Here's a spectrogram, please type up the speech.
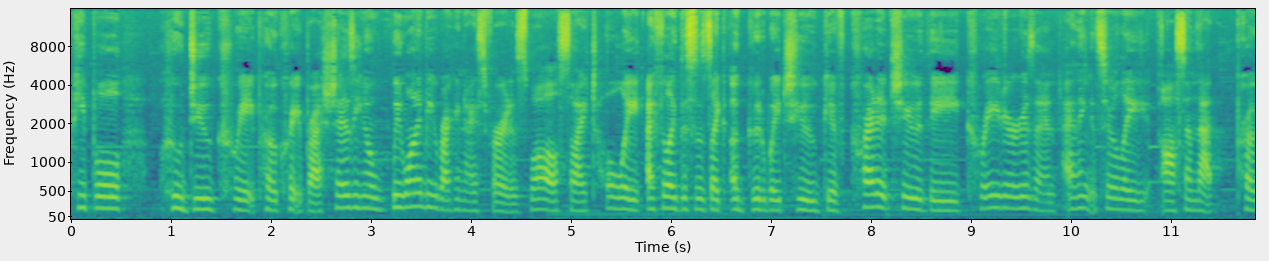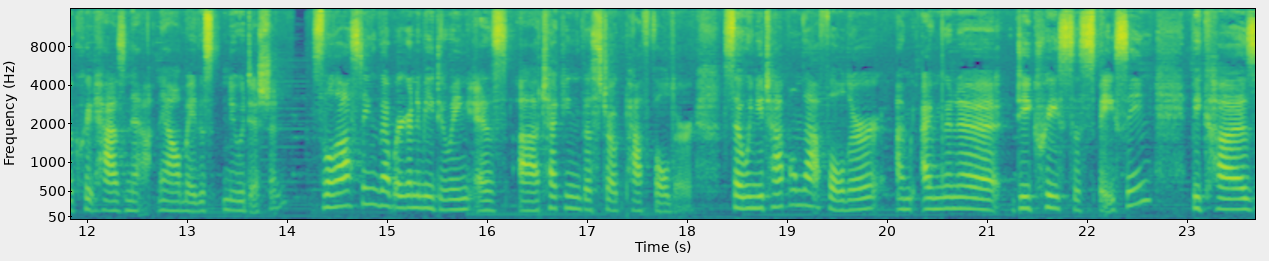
people who do create Procreate brushes, you know, we want to be recognized for it as well. So I totally, I feel like this is like a good way to give credit to the creators. And I think it's really awesome that Procreate has now made this new addition. So the last thing that we're going to be doing is uh, checking the stroke path folder. So when you tap on that folder, I'm, I'm going to decrease the spacing because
